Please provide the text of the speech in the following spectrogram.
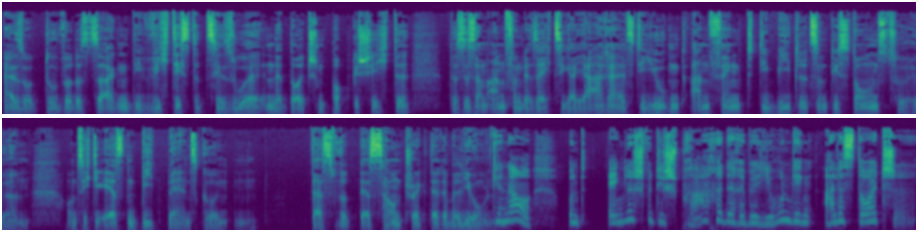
Also, du würdest sagen, die wichtigste Zäsur in der deutschen Popgeschichte, das ist am Anfang der 60er Jahre, als die Jugend anfängt, die Beatles und die Stones zu hören und sich die ersten Beatbands gründen. Das wird der Soundtrack der Rebellion. Genau. Und Englisch wird die Sprache der Rebellion gegen alles Deutsche.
